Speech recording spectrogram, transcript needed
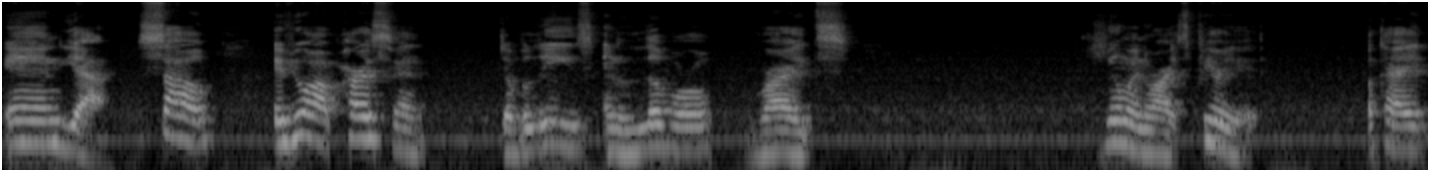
And yeah, so if you are a person that believes in liberal rights, human rights, period, okay,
